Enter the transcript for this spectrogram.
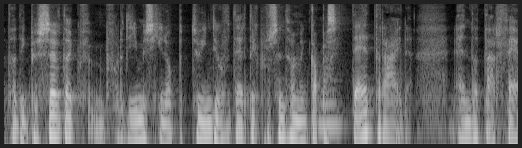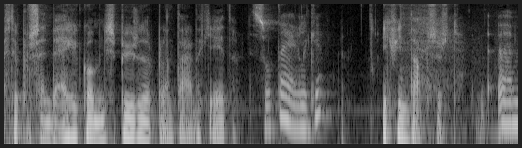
dat ik besef dat ik voor die misschien op 20 of 30 procent van mijn capaciteit draaide. En dat daar 50 procent bijgekomen is, puur door plantaardig eten. Zot eigenlijk, hè? Ik vind het absurd. Ehm,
